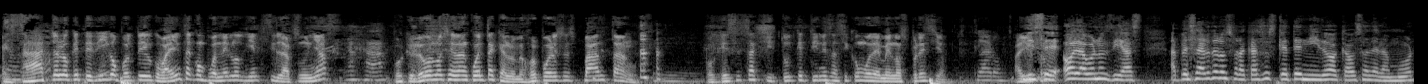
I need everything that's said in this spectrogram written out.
¿no? Exacto, lo que te digo, por eso te digo, vayan a componer los dientes y las uñas, Ajá. porque luego no se dan cuenta que a lo mejor por eso espantan. Porque es esa actitud que tienes así como de menosprecio. Claro. ¿Hay Dice, otro? hola, buenos días. A pesar de los fracasos que he tenido a causa del amor,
